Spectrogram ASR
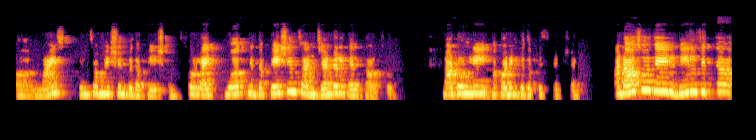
uh, nice information to the patients. So like work with the patients on general health also, not only according to the prescription. And also they'll deal with the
